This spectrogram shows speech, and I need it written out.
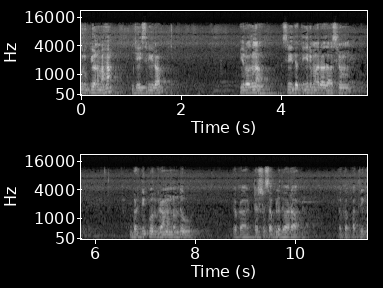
గురుభ్యో నమ. జై శ్రీరామ్. ఈ రోజున శ్రీ దత్తగిరి మహారాజ్ ఆశ్రమం బర్దిపూర్ గ్రామం నందు యొక్క ట్రస్ట్ సభ్యుల ద్వారా ఒక పత్రిక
